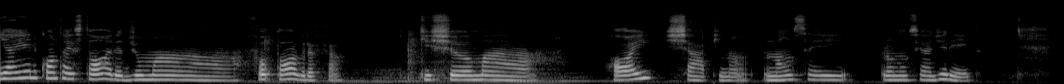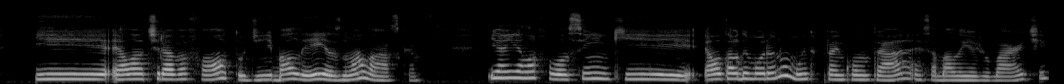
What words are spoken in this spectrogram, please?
E aí ele conta a história de uma fotógrafa que chama Roy Chapman, não sei pronunciar direito. E ela tirava foto de baleias no Alasca. E aí ela falou assim que ela estava demorando muito para encontrar essa baleia jubarte.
